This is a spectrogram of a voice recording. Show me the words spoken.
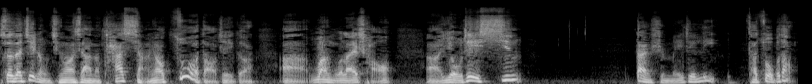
所以在这种情况下呢，他想要做到这个啊，万国来朝啊，有这心，但是没这力。他做不到。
